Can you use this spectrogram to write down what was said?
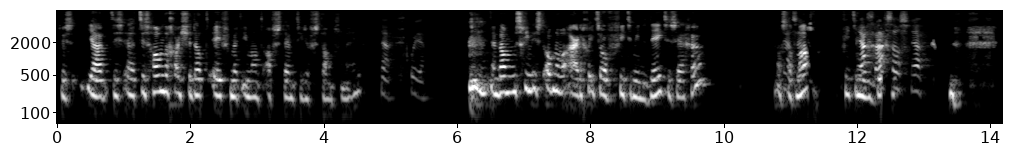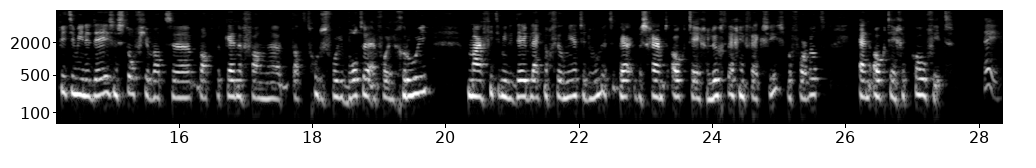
Dus ja, het is, het is handig als je dat even met iemand afstemt die er verstand van heeft. ja, goeie. En dan misschien is het ook nog wel aardig iets over vitamine D te zeggen. Als Ja, dat zeker. mag. Vitamine Ja, D. graag zelfs. Ja, Vitamine D is een stofje wat, eh, wat we kennen van eh, dat het goed is voor je botten en voor je groei. Maar vitamine D blijkt nog veel meer te doen. Het beschermt ook tegen luchtweginfecties bijvoorbeeld. En ook tegen COVID. hey,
